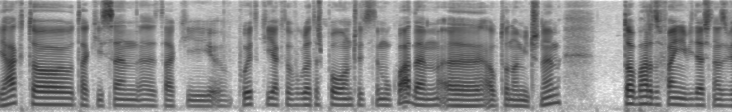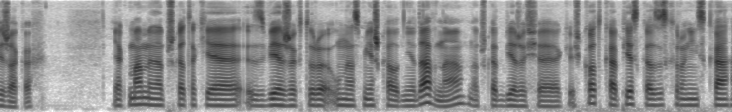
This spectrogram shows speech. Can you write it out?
jak to taki sen, e, taki płytki, jak to w ogóle też połączyć z tym układem autonomicznym, to bardzo fajnie widać na zwierzakach. Jak mamy na przykład takie zwierzę, które u nas mieszka od niedawna, na przykład bierze się jakiegoś kotka, pieska ze schroniska,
